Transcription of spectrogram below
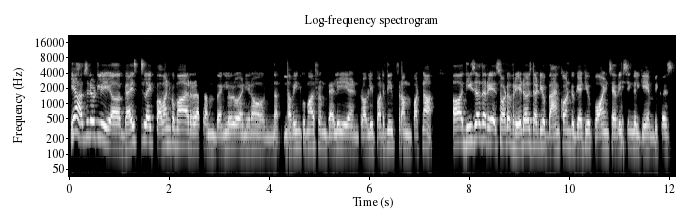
yeah absolutely uh, guys like pavan kumar from bengaluru and you know naveen kumar from delhi and probably pardeep from patna uh, these are the ra- sort of raiders that you bank on to get you points every single game because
